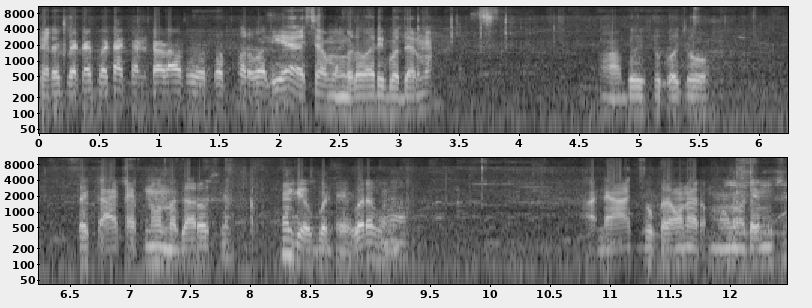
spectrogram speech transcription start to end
ઘરે બેઠા બેઠા કંટાળો આવતો હતો તો ફરવા લઈ આવ્યા છે મંગળવારી બજારમાં. હા જોઈ શકો છો. કંઈક આ ટાઈપનો નજારો છે. શું કેવું બને? બરાબર ને? અને આ છોકરાઓને રમવા માટેનું છે.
